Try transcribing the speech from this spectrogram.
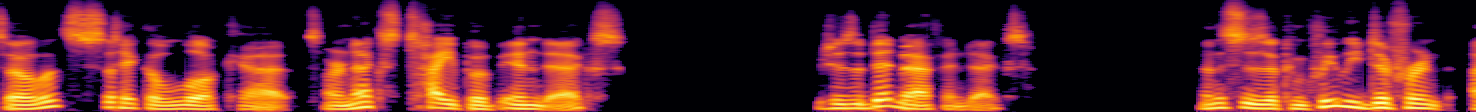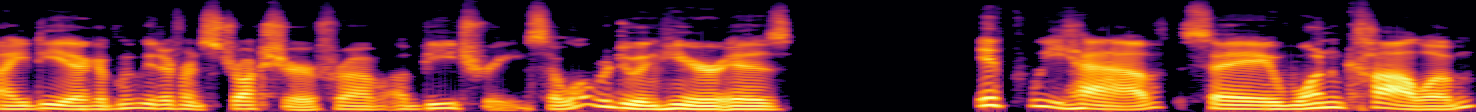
So let's take a look at our next type of index, which is a bitmap index. And this is a completely different idea, a completely different structure from a B tree. So what we're doing here is if we have, say, one column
